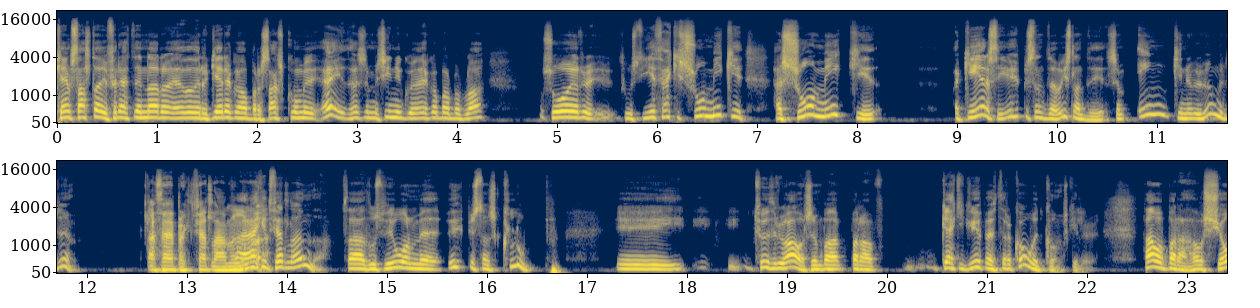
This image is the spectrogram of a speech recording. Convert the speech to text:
kemst alltaf í fréttinnar og ef það er að gera eitthvað þá bara strax komið, hei þessi er með síningu eða eitthvað bla bla bla. Og svo eru, þú veist, ég þekki svo mikið það er svo mikið að gerast í uppistandi á Íslandi sem enginn yfir hugmynd um. Að það er bara ekkert fjallað um það er það. ekkert fjallað um það. Það, þú veist, við vorum með í, í 2-3 ár sem bara, bara gekk ekki upp eftir að COVID kom, skilur það var bara, það var sjó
